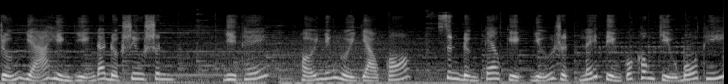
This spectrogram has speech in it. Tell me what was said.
Trưởng giả hiền diện đã được siêu sinh. Vì thế, hỡi những người giàu có, xin đừng keo kiệt giữ rịch lấy tiền của không chịu bố thí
